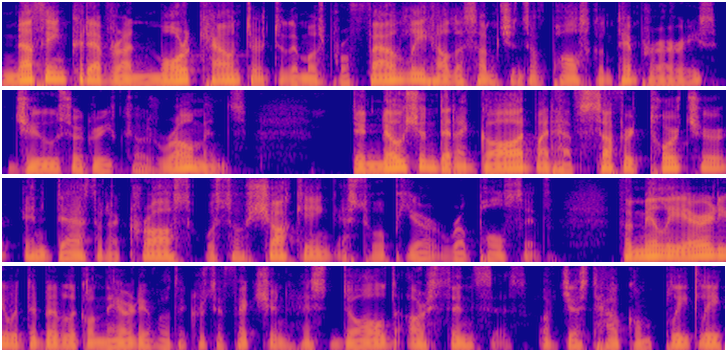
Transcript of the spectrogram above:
Nothing could have run more counter to the most profoundly held assumptions of Paul's contemporaries, Jews or Greeks or Romans. The notion that a God might have suffered torture and death on a cross was so shocking as to appear repulsive. Familiarity with the biblical narrative of the crucifixion has dulled our senses of just how completely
